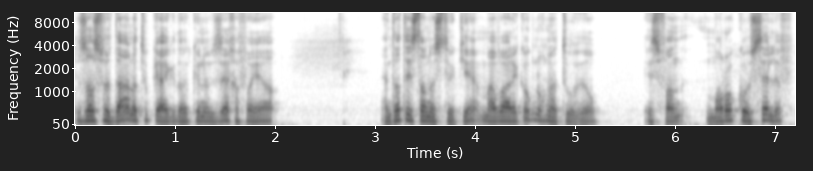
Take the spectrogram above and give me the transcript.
Dus als we daar naartoe kijken, dan kunnen we zeggen van ja. En dat is dan een stukje. Maar waar ik ook nog naartoe wil, is van Marokko zelf.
